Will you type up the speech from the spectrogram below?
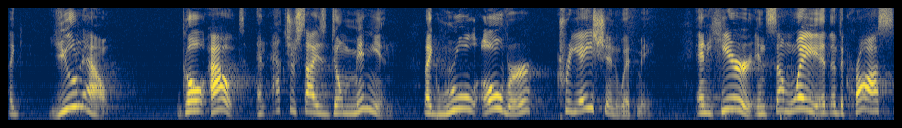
Like, you now go out and exercise dominion, like, rule over creation with me. And here, in some way, at the cross,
